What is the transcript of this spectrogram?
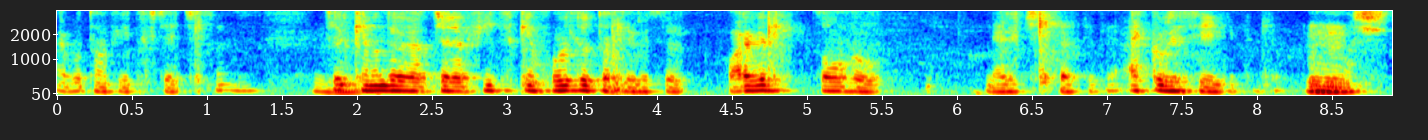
агуу том физикч ажилласан. Тэр кинонд гарч байгаа физикийн хуйлууд бол ерөөсөө бараг л 100% наривчлаа тийм accuracy гэдэг л маш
